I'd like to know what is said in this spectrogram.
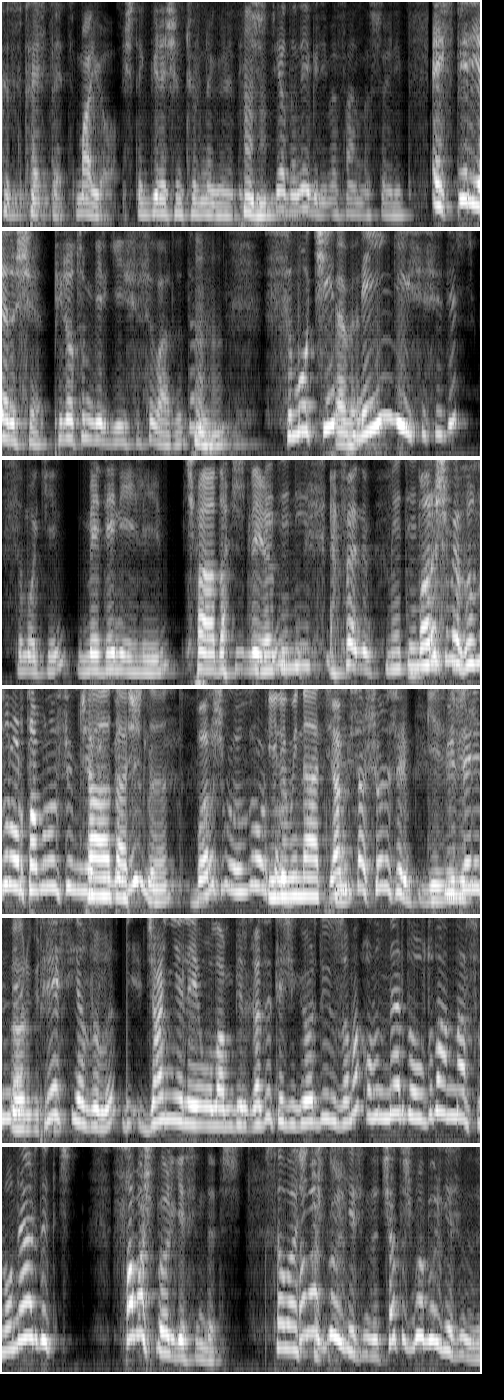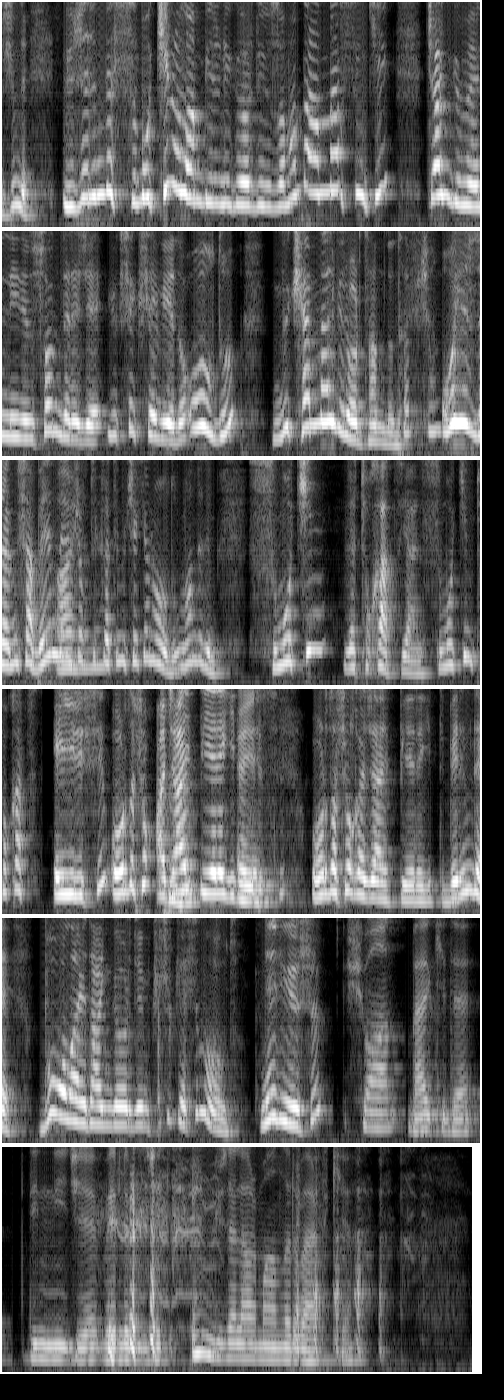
Kısmet. Kısmet, mayo. İşte güreşin türüne göre değişir. Hı Ya da ne bileyim efendime söyleyeyim. F1 yarışı. Pilotun bir giysisi vardı değil Hı mi? hı. Smokin Evet. neyin giysisidir? Smokin medeniliğin, çağdaşlığın, Medeniyet. efendim Medeniyet. barış ve huzur ortamının mi? Çağdaşlığın. Barış ve huzur ortamı. Illuminati. Ya mesela şöyle söyleyeyim. Gizli Üzerinde örgüt. pres yazılı, bir can yeleği olan bir gazeteci gördüğün zaman onun nerede olduğunu anlarsın. O nerededir? Savaş bölgesindedir. Savaşta. Savaş bölgesinde, çatışma bölgesindedir. Şimdi üzerinde smokin olan birini gördüğün zaman da anlarsın ki can güvenliğinin son derece yüksek seviyede olduğu mükemmel bir ortamdadır. Tabii canım. O yüzden mesela benim de en çok dikkatimi çeken oldu. Ulan dedim smokin ve tokat yani smokin tokat eğrisi orada çok acayip bir yere gitti. Eğrisi. Orada çok acayip bir yere gitti. Benim de bu olaydan gördüğüm küçük resim oldu. Ne diyorsun? Şu an belki de dinleyiciye verilebilecek en güzel armağanları verdik ya.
